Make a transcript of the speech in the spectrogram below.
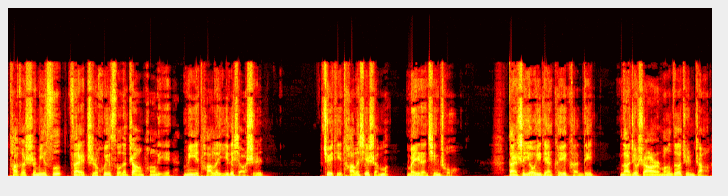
他和史密斯在指挥所的帐篷里密谈了一个小时。具体谈了些什么，没人清楚。但是有一点可以肯定，那就是阿尔蒙德军长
